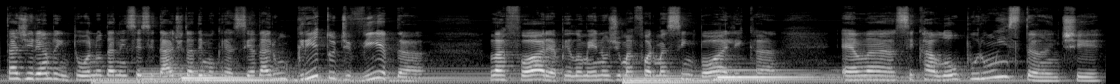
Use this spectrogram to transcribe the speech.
está girando em torno da necessidade da democracia dar um grito de vida, lá fora, pelo menos de uma forma simbólica, ela se calou por um instante.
